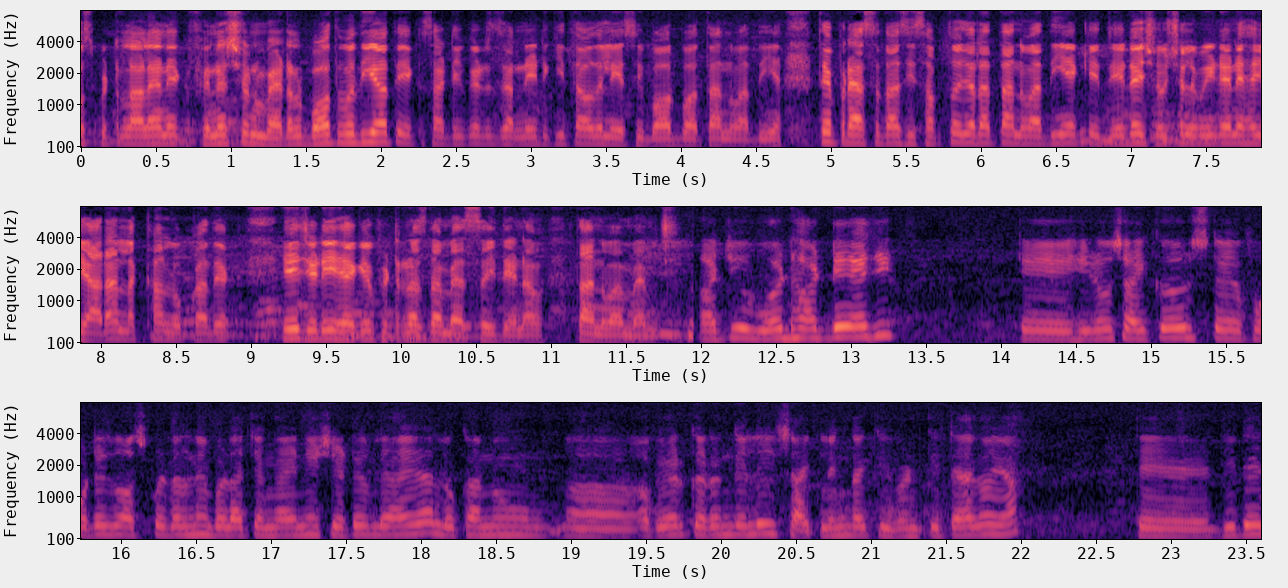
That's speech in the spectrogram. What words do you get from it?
ਹਸਪੀਟਲ ਵਾਲਿਆਂ ਨੇ ਇੱਕ ਫਿਨਿਸ਼ਰ ਮੈਡਲ ਬਹੁਤ ਵਧੀਆ ਤੇ ਇੱਕ ਸਰਟੀਫਿਕੇਟ ਜਨਰੇਟ ਕੀਤਾ, ਉਹਦੇ ਲਈ ਅਸੀਂ ਬਹੁਤ ਬਹੁਤ ਧੰਨਵਾਦੀ ਆ। ਤੇ ਪ੍ਰੈਸ ਦਾ ਅਸੀਂ ਸਭ ਤੋਂ ਜ਼ਿਆਦਾ ਧੰਨਵਾਦੀ ਆ ਕਿ ਜਿਹੜੇ ਸੋਸ਼ਲ ਮੀਡੀਆ ਨੇ ਹਜ਼ਾਰਾਂ ਲੱਖਾਂ ਲੋਕਾਂ ਦੇ, ਇਹ ਜਿਹੜੇ ਹੈਗੇ ਫਿਟਨੈਸ ਦਾ ਮੈਸੇਜ ਦੇਣਾ। ਧੰਨਵਾਦ ਮੈਮ ਜੀ। ਅੱਜ ਵਰਲਡ ਹਾਰਟ ਡੇ ਹੈ ਜੀ। ਤੇ ਹੀਰੋ ਸਾਈਕਲਸ ਤੇ ਫੋਰਟਿਸ ਹਸਪੀਟਲ ਨੇ ਬੜਾ ਚੰਗਾ ਇਨੀਸ਼ੀਏਟਿਵ ਲਿਆ ਹੈ। ਲੋਕਾਂ ਨੂੰ ਅਵੇਅਰ ਕਰਨ ਦੇ ਲਈ ਸਾਈਕਲਿੰਗ ਦਾ ਇੱਕ ਇਵੈਂਟ ਕੀਤਾ ਹੈਗਾ ਆ। ਤੇ ਜਿਹਦੇ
